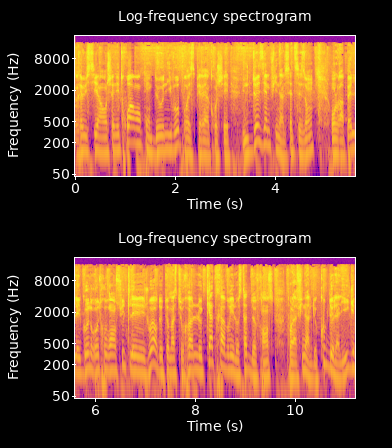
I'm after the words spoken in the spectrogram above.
réussir à enchaîner trois rencontres de haut niveau pour espérer accrocher une deuxième finale cette saison. On le rappelle, les Gaunes retrouveront ensuite les joueurs de Thomas Tuchel le 4 avril au Stade de France pour la finale de Coupe de la Ligue.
